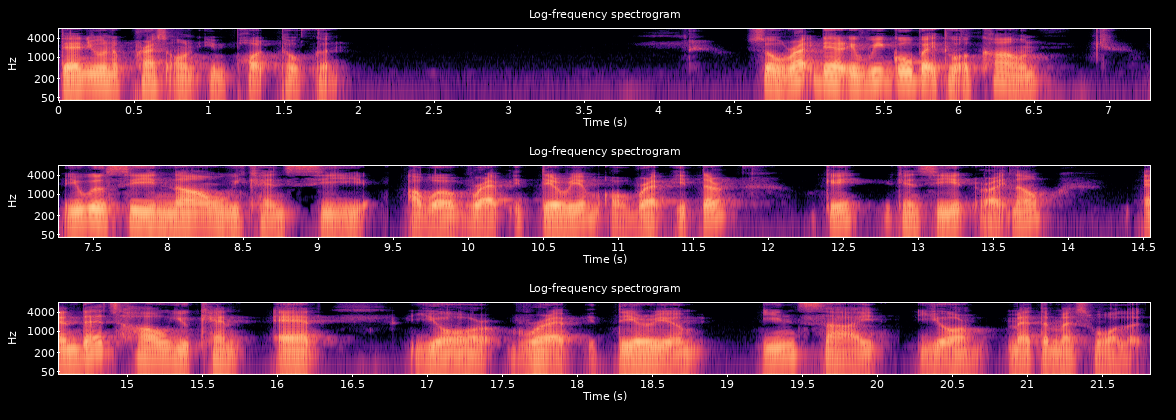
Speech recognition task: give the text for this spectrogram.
Then you want to press on import token. So right there, if we go back to account, you will see now we can see our wrap Ethereum or wrap Ether. Okay, you can see it right now. And that's how you can add your wrap Ethereum inside your MetaMask wallet.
